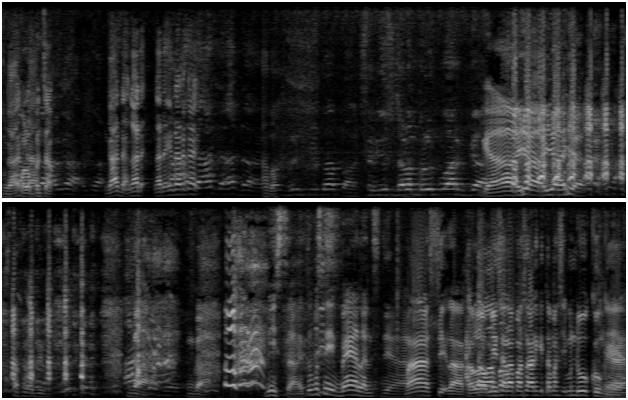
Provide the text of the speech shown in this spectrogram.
Enggak ada. kalau pencap Enggak ada, enggak ada, enggak ada edar kayak. Ada, ada, ada. Apa? Berhenti itu apa? Serius dalam berkeluarga. ya ya ya ya enggak enggak bisa itu mesti balance dia Masih lah. Atau Kalau abang- misalnya pasangan kita masih mendukung Iya. ya.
